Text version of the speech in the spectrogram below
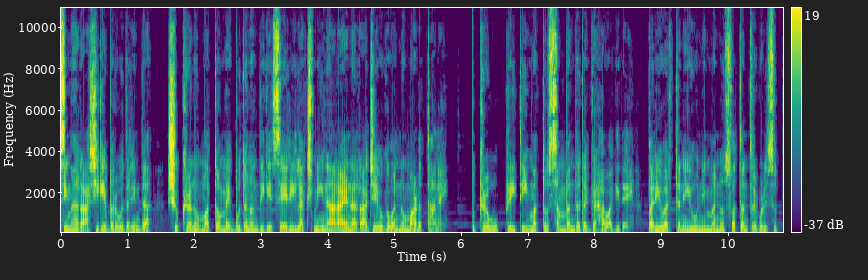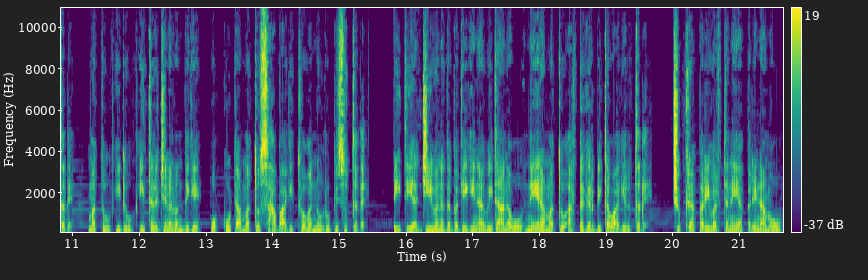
ಸಿಂಹ ರಾಶಿಗೆ ಬರುವುದರಿಂದ ಶುಕ್ರನು ಮತ್ತೊಮ್ಮೆ ಬುಧನೊಂದಿಗೆ ಸೇರಿ ಲಕ್ಷ್ಮೀನಾರಾಯಣ ರಾಜಯೋಗವನ್ನು ಮಾಡುತ್ತಾನೆ. ಶುಕ್ರವು ಪ್ರೀತಿ ಮತ್ತು ಸಂಬಂಧದ ಗ್ರಹವಾಗಿದೆ. ಪರಿವರ್ತನೆಯು ನಿಮ್ಮನ್ನು ಸ್ವತಂತ್ರಗೊಳಿಸುತ್ತದೆ ಮತ್ತು ಇದು ಇತರ ಜನರೊಂದಿಗೆ ಒಕ್ಕೂಟ ಮತ್ತು ಸಹಭಾಗಿತ್ವವನ್ನು ರೂಪಿಸುತ್ತದೆ. ಪ್ರೀತಿಯ ಜೀವನದ ಬಗೆಗಿನ ವಿಧಾನವು ನೇರ ಮತ್ತು ಅರ್ಥಗರ್ಭಿತವಾಗಿರುತ್ತದೆ. ಶುಕ್ರ ಪರಿವರ್ತನೆಯ ಪರಿಣಾಮವು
